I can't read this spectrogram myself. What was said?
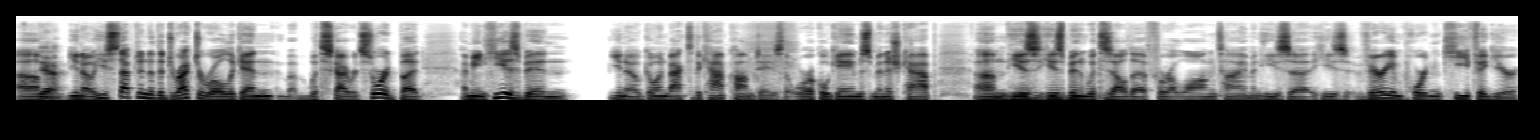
Um, yeah. You know, he stepped into the director role again with Skyward Sword, but I mean, he has been you know, going back to the Capcom days, the Oracle games, Minish Cap. Um, he is he's been with Zelda for a long time, and he's uh, he's very important key figure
